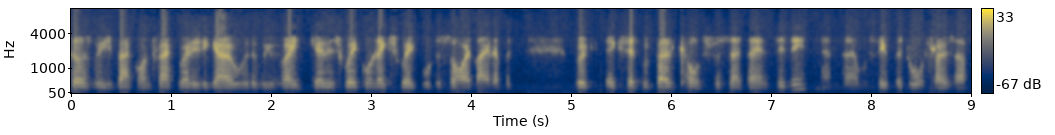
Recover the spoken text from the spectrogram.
tells me he's back on track, ready to go. Whether we wait go this week or next week, we'll decide later. But we're except with both Colts for Saturday in Sydney, and uh, we'll see if the draw throws up.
